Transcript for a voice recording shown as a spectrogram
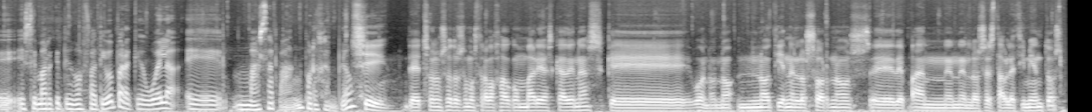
eh, ese marketing olfativo, para que huela eh, más a pan, por ejemplo? Sí, de hecho nosotros hemos trabajado con varias cadenas que bueno, no, no tienen los hornos eh, de pan en, los establecimientos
